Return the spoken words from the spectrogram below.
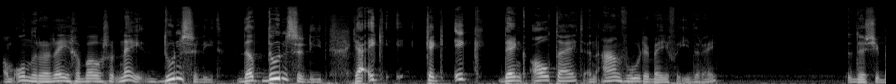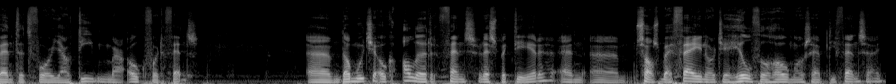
Om onder een regenboog... zo- Nee, doen ze niet. Dat doen ze niet. Ja, ik... Kijk, ik denk altijd... Een aanvoerder ben je voor iedereen. Dus je bent het voor jouw team, maar ook voor de fans. Ehm, dan moet je ook alle fans respecteren. En ehm, zoals bij Feyenoord je heel veel homo's hebt die fans zijn...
